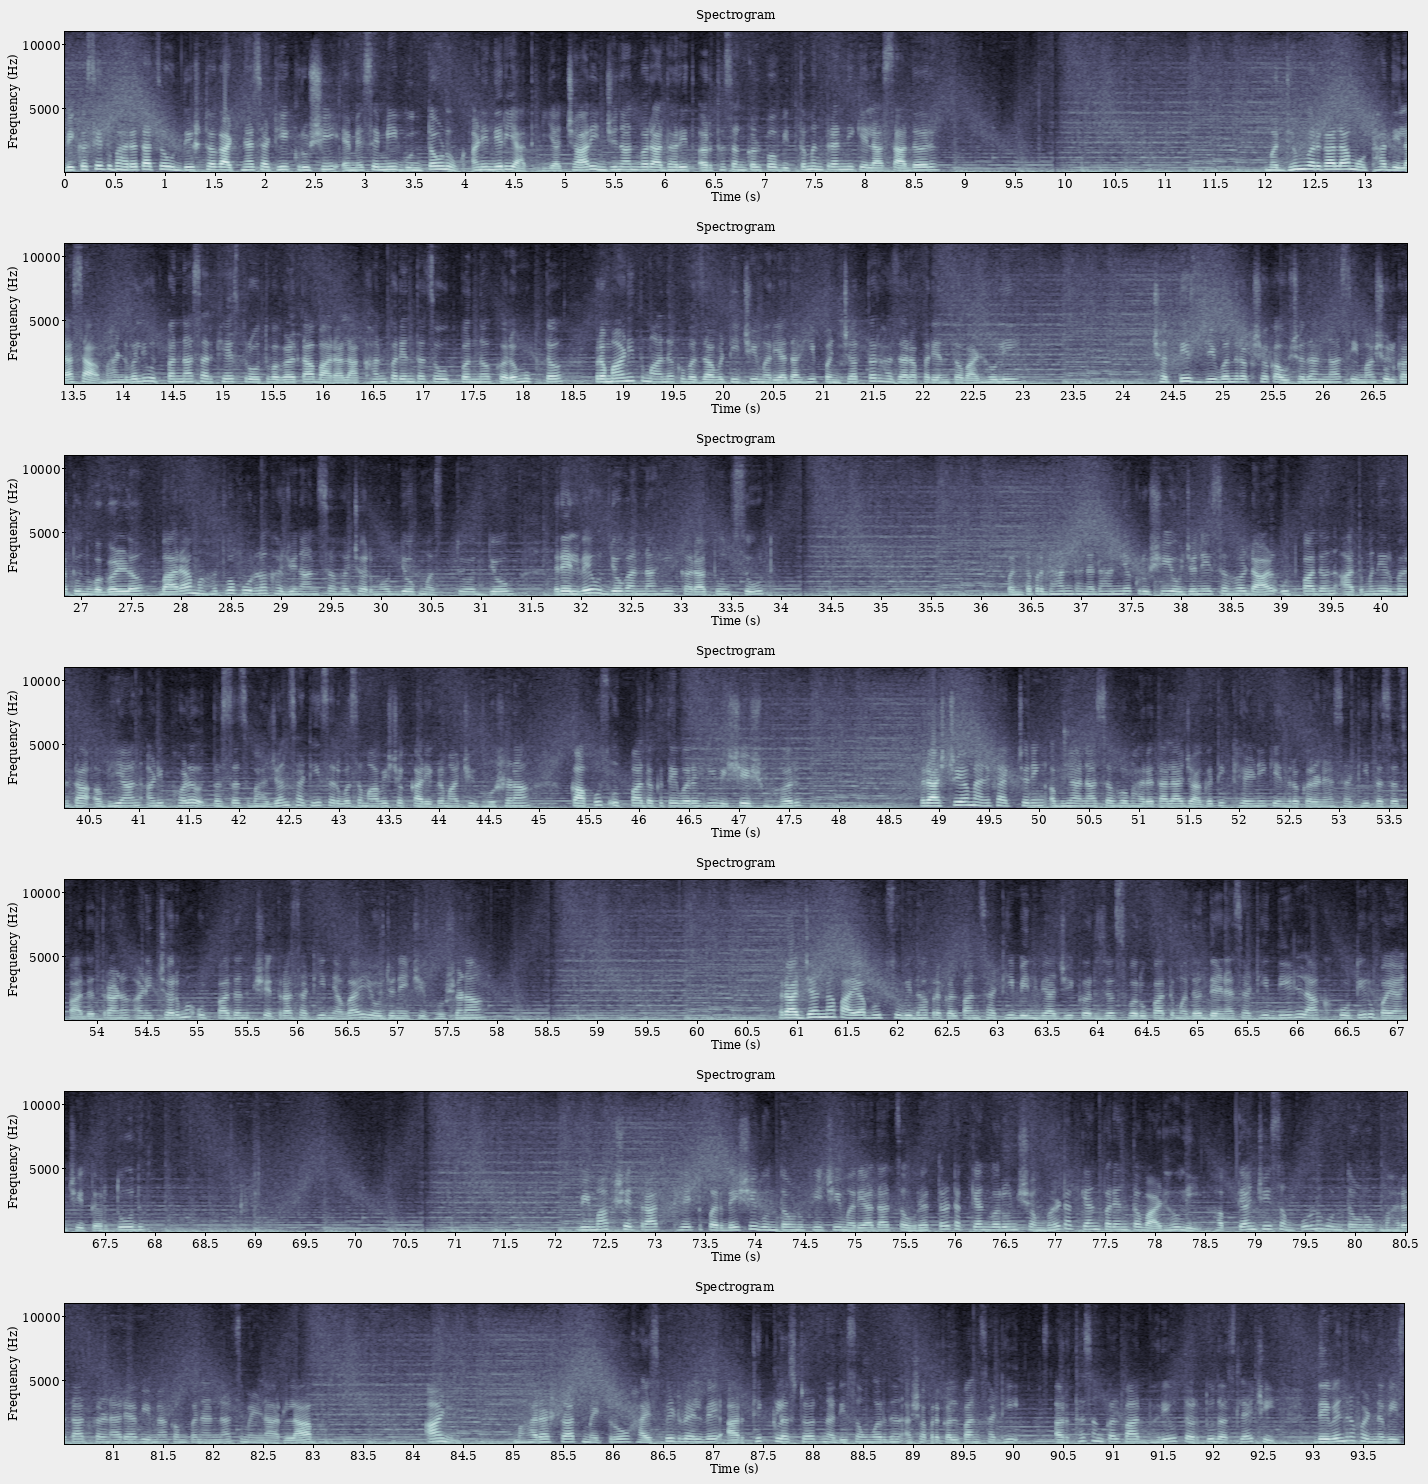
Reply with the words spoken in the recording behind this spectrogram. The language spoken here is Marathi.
विकसित भारताचं उद्दिष्ट गाठण्यासाठी कृषी एमएसएमई गुंतवणूक आणि निर्यात या चार इंजिनांवर आधारित अर्थसंकल्प वित्तमंत्र्यांनी केला सादर. मध्यम वर्गाला मोठा दिलासा भांडवली उत्पन्नासारखे स्रोत वगळता बारा लाखांपर्यंतचं उत्पन्न करमुक्त प्रमाणित मानक वजावटीची मर्यादाही पंच्याहत्तर हजारापर्यंत वाढवली. छत्तीस जीवनरक्षक औषधांना सीमाशुल्कातून वगळलं. बारा महत्त्वपूर्ण खजिनांसह चर्मोद्योग मत्स्योद्योग रेल्वे उद्योगांनाही करातून सूट. पंतप्रधान धनधान्य कृषी योजनेसह डाळ उत्पादन आत्मनिर्भरता अभियान आणि फळं तसंच भाज्यांसाठी सर्वसमावेशक कार्यक्रमाची घोषणा. कापूस उत्पादकतेवरही विशेष भर. राष्ट्रीय मॅन्युफॅक्चरिंग अभियानासह भारताला जागतिक खेळणी केंद्र करण्यासाठी तसंच पादत्राणं आणि चर्म उत्पादन क्षेत्रासाठी नव्या योजनेची घोषणा. राज्यांना पायाभूत सुविधा प्रकल्पांसाठी बिनव्याजी कर्ज स्वरूपात मदत देण्यासाठी दीड लाख कोटी रुपयांची तरतूद. विमा क्षेत्रात थेट परदेशी गुंतवणुकीची मर्यादा चौऱ्याहत्तर टक्क्यांवरून शंभर टक्क्यांपर्यंत वाढवली. हप्त्यांची संपूर्ण गुंतवणूक भारतात करणाऱ्या विमा कंपन्यांनाच मिळणार लाभ. आणि महाराष्ट्रात मेट्रो हायस्पीड रेल्वे आर्थिक क्लस्टर नदी संवर्धन अशा प्रकल्पांसाठी अर्थसंकल्पात भरीव तरतूद असल्याची देवेंद्र फडणवीस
